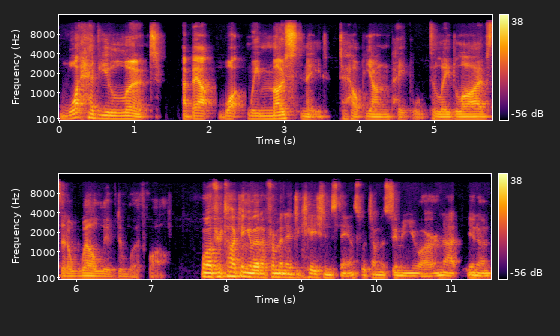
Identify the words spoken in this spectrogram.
what have you learnt about what we most need to help young people to lead lives that are well lived and worthwhile? Well, if you're talking about it from an education stance, which I'm assuming you are, not you know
